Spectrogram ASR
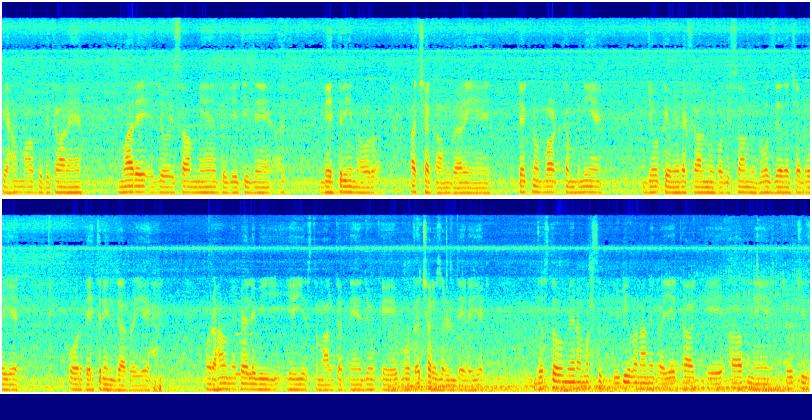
कि हम आपको दिखा रहे हैं। हमारे जो हिसाब में है तो ये चीज़ें बेहतरीन और अच्छा काम कर रही हैं। टेक्नोपार्ट कंपनी है, जो कि मेरे ख़्याल में पाकिस्तान में बहुत ज़्यादा चल रही है और बेहतरीन चल रही है। और हमने पहले भी यही इस्तेमाल करते हैं, जो कि बहुत अच्छा रिज़ल्ट दे रही है। दोस्तों, मेरा मकसद वीडियो बनाने का ये था कि आपने जो चीज़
